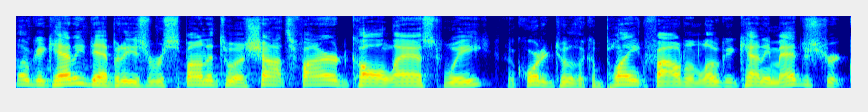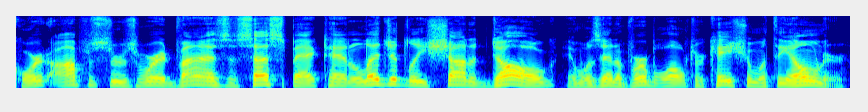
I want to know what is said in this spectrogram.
Logan County deputies responded to a shots fired call last week. According to the complaint filed in Logan County Magistrate Court, officers were advised the suspect had allegedly shot a dog and was in a verbal altercation with the owner.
